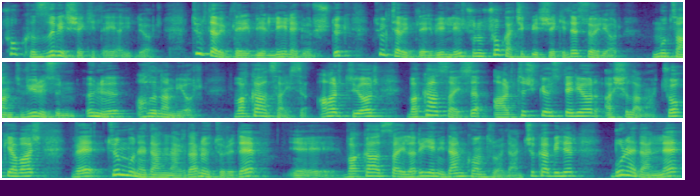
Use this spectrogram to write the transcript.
çok hızlı bir şekilde yayılıyor. Türk Tabipleri Birliği ile görüştük. Türk Tabipleri Birliği şunu çok açık bir şekilde söylüyor mutant virüsün önü alınamıyor. Vaka sayısı artıyor, vaka sayısı artış gösteriyor, aşılama çok yavaş ve tüm bu nedenlerden ötürü de e, vaka sayıları yeniden kontrolden çıkabilir. Bu nedenle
